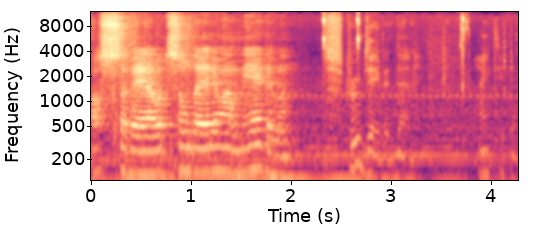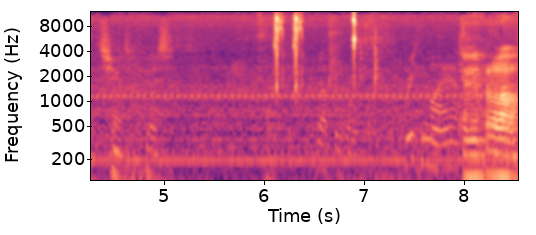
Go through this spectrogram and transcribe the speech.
Nossa, velho, a audição da Ellie é uma merda, mano. Screw David then. I ain't taking a chance with this. Tem pra lá, ó.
